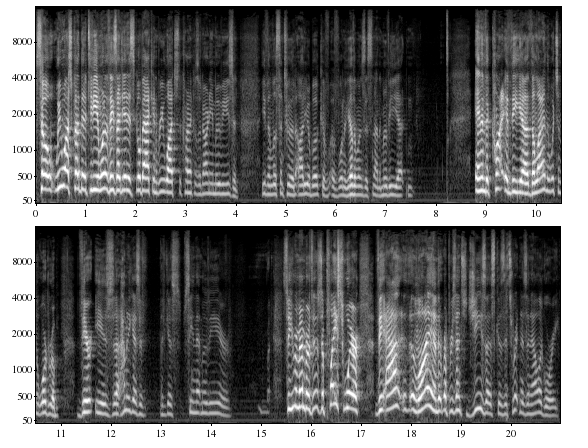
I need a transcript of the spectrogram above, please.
So we watched quite a bit of TV, and one of the things I did is go back and rewatch the Chronicles of Narnia movies and even listen to an audiobook of, of one of the other ones that's not a movie yet. And in the, in the, uh, the Lion, the Witch, and the Wardrobe, there is, uh, how many of you guys have, have you guys seen that movie or so you remember there's a place where the, the lion that represents Jesus, because it's written as an allegory,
